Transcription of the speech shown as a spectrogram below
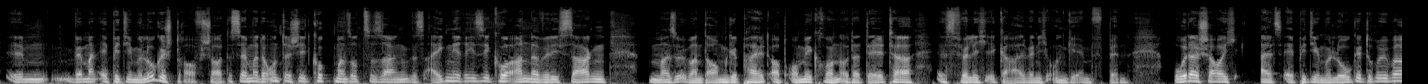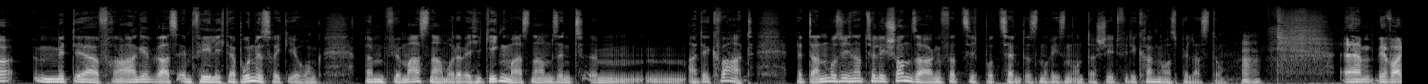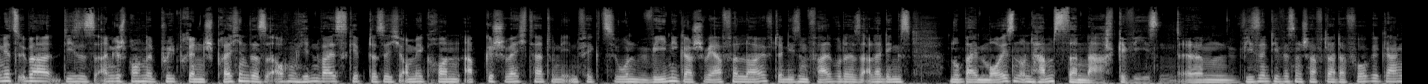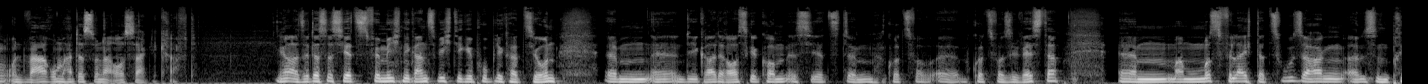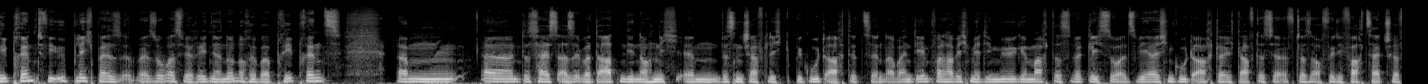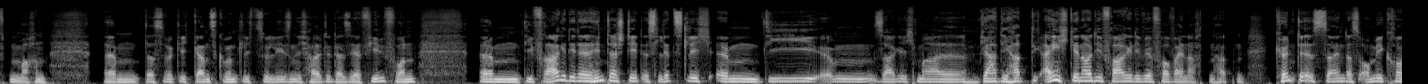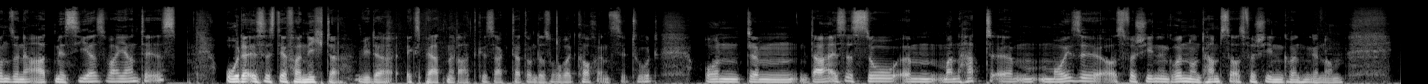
ähm, wenn man epidemiologisch drauf schaut, ist ja immer der Unterschied, guckt man sozusagen das eigene Risiko an. Da würde ich sagen, mal so über den Daumen gepeilt, ob Omikron oder Delta, ist völlig egal, wenn ich ungeimpft bin. Oder schaue ich als Epidemiologe drüber mit der Frage, was empfehle ich der Bundesregierung ähm, für Maßnahmen oder welche Gegenmaßnahmen sind ähm, adäquat? Dann muss ich natürlich schon sagen, 40 Prozent ist ein Riesenunterschied für die Krankenhausbelastung. Mhm. Ähm, wir wollen jetzt über dieses angesprochene Preprint sprechen, das auch einen Hinweis gibt, dass sich Omikron abgeschwächt hat und die Infektion weniger schwer verläuft. In diesem Fall wurde es allerdings nur bei Mäusen und Hamstern nachgewiesen. Ähm, wie sind die Wissenschaftler da vorgegangen und warum hat das so eine Aussagekraft? Ja, also das ist jetzt für mich eine ganz wichtige Publikation, ähm, äh, die gerade rausgekommen ist, jetzt ähm, kurz, vor, äh, kurz vor Silvester. Ähm, man muss vielleicht dazu sagen, äh, es ist ein Preprint, wie üblich bei, bei sowas. Wir reden ja nur noch über Preprints. Ähm, äh, das heißt also über Daten, die noch nicht ähm, wissenschaftlich begutachtet sind. Aber in dem Fall habe ich mir die Mühe gemacht, das wirklich so, als wäre ich ein Gutachter. Ich darf das ja öfters auch für die Fachzeitschriften machen, ähm, das wirklich ganz gründlich zu lesen. Ich halte da sehr viel von. Ähm, die Frage, die dahinter steht, ist letztlich ähm, die, ähm, sage ich mal, ja, die hat die, eigentlich genau die Frage, die wir vor Weihnachten hatten. Könnte es sein, dass Omikron so eine Art Messias-Variante ist? Oder ist es der Vernichter, wie der Expertenrat gesagt hat und das Robert-Koch-Institut? Und ähm, da ist es so, ähm, man hat ähm, Mäuse aus verschiedenen Gründen und Hamster aus verschiedenen Gründen genommen.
